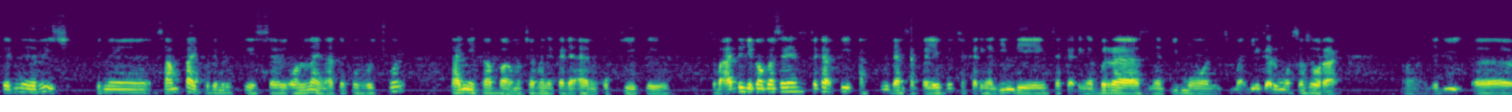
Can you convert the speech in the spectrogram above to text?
kena reach kena sampai kepada mereka secara online ataupun virtual? Tanya khabar macam mana keadaan okey ke sebab ada je kawan-kawan saya cakap fit aku dah sampai level cakap dengan dinding cakap dengan beras dengan timun. Sebab dia kat rumah seorang-seorang. Uh, jadi uh,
